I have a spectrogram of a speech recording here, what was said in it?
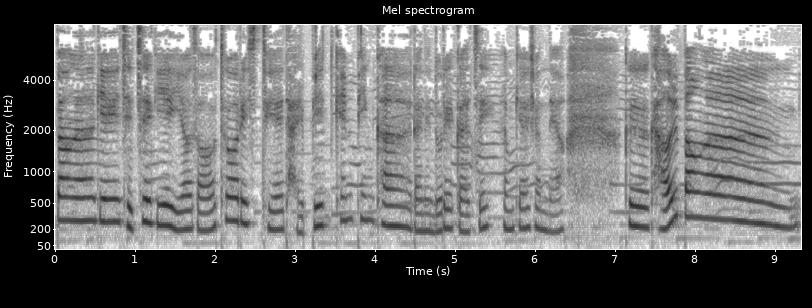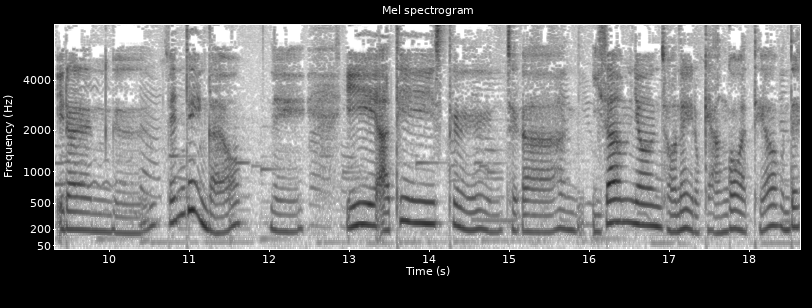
재채기에 이어서 투어리스트의 달빛 캠핑카라는 노래까지 함께 하셨네요. 그 가을방학이란 그 밴드인가요? 네. 이 아티스트는 제가 한 2, 3년 전에 이렇게 안 것 같아요. 근데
